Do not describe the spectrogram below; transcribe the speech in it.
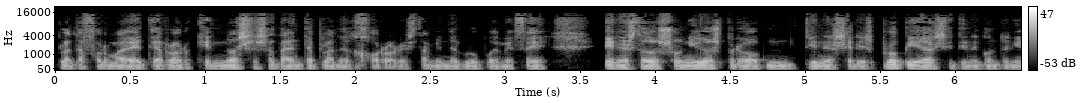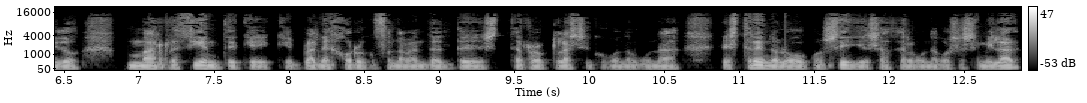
plataforma de terror que no es exactamente Planet Horror, es también del grupo MC en Estados Unidos, pero mm, tiene series propias y tiene contenido más reciente que, que Planet Horror, que fundamentalmente es terror clásico con alguna estreno, luego consigues hacer alguna cosa similar.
